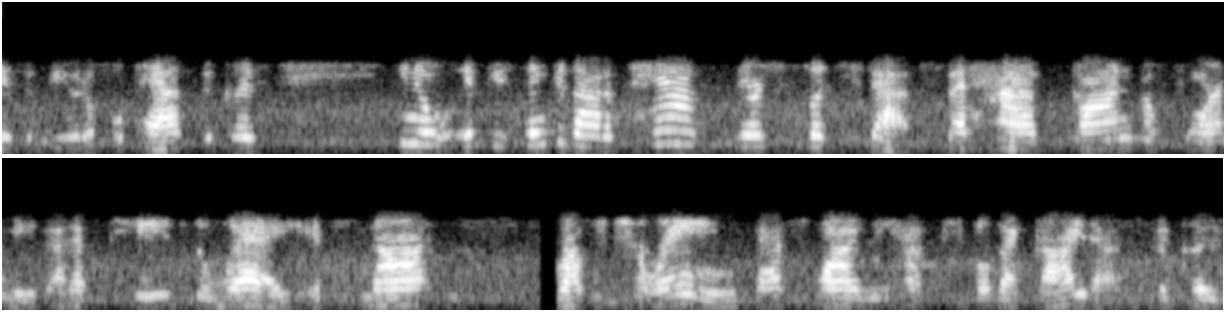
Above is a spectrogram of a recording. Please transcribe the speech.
is a beautiful path because, you know, if you think about a path, there's footsteps that have gone before me, that have paved the way. It's not rough terrain. That's why we have people that guide us because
